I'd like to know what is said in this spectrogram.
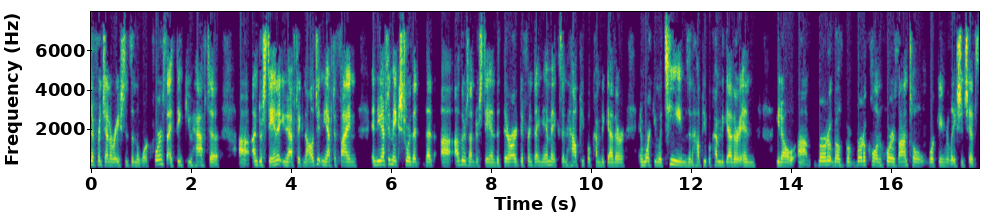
different generations in the workforce, I think you have to uh, understand it, you have to acknowledge it, and you have to find and you have to make sure that that uh, others understand that there are different dynamics and how people come together and working with teams and how people come together in you know um, vertical both vertical and horizontal working relationships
